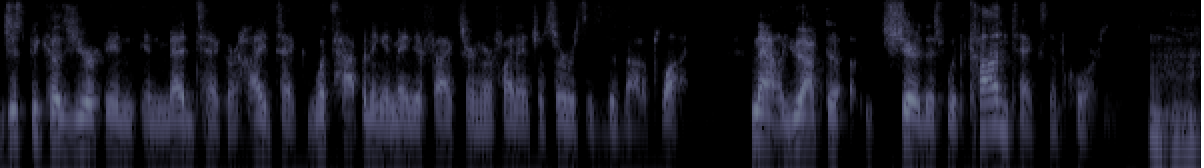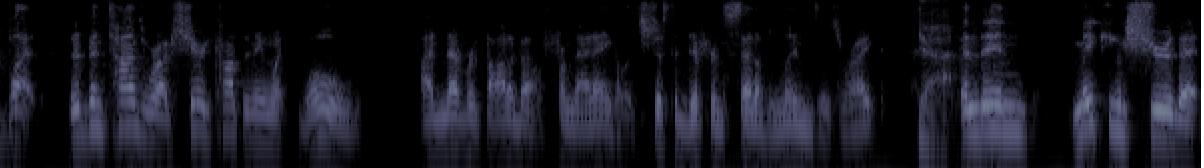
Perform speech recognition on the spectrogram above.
just because you're in in med tech or high tech, what's happening in manufacturing or financial services does not apply. Now you have to share this with context, of course. Mm-hmm. But there have been times where I've shared content and went, "Whoa, I never thought about from that angle." It's just a different set of lenses, right? Yeah. And then making sure that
